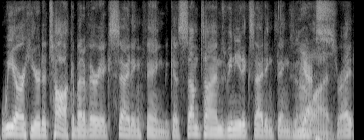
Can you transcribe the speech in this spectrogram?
we are here to talk about a very exciting thing because sometimes we need exciting things in Yes. our lives, right?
